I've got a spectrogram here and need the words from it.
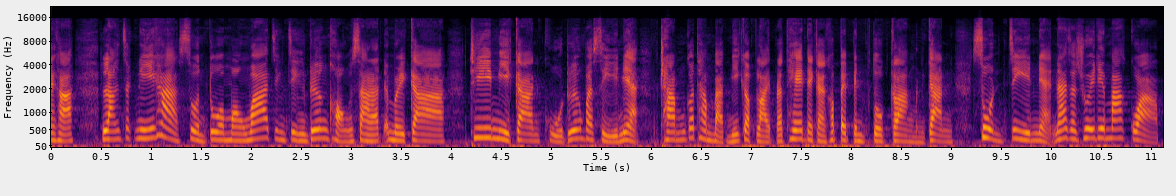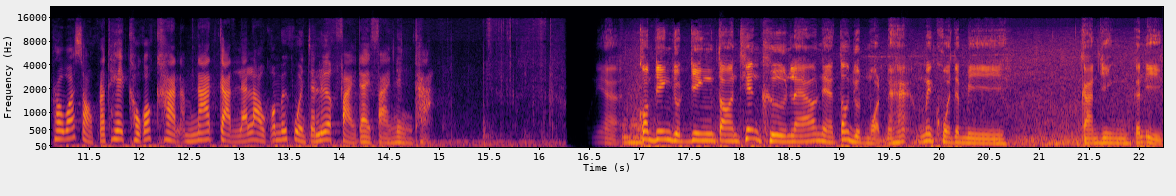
นะคะ หลังจากนี้ค่ะ ส่วนตัวมองว่าจริง ๆ เรื่องของสหรัฐอเมริกาที่มีการขู่เรื่องภาษีเนี่ยทรัมป์ก็ทำแบบนี้กับหลายประประเทศในการเข้าไปเป็นตัวกลางเหมือนกัน ส่วนจีนเนี่ยน่าจะช่วยได้มากกว่า เพราะว่าสองประเทศเขาก็คานอำนาจกัน และเราก็ไม่ควรจะเลือกฝ่ายใดฝ่ายหนึ่งค่ะเนี่ยความจริงหยุดยิงตอนเที่ยงคืนแล้วเนี่ยต้องหยุดหมดนะฮะไม่ควรจะมีการยิงกันอีก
